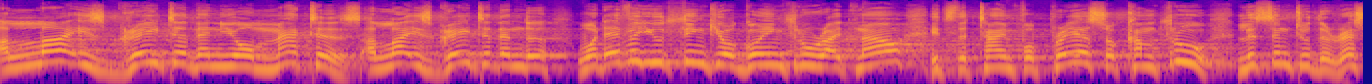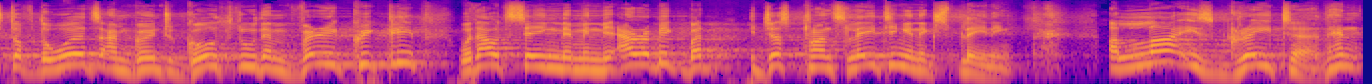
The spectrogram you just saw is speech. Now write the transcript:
Allah is greater than your matters. Allah is greater than the whatever you think you're going through right now. It's the time for prayer. So come through. Listen to the rest of the words. I'm going to go through them very quickly without saying them in the Arabic, but just translating and explaining. Allah is greater than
